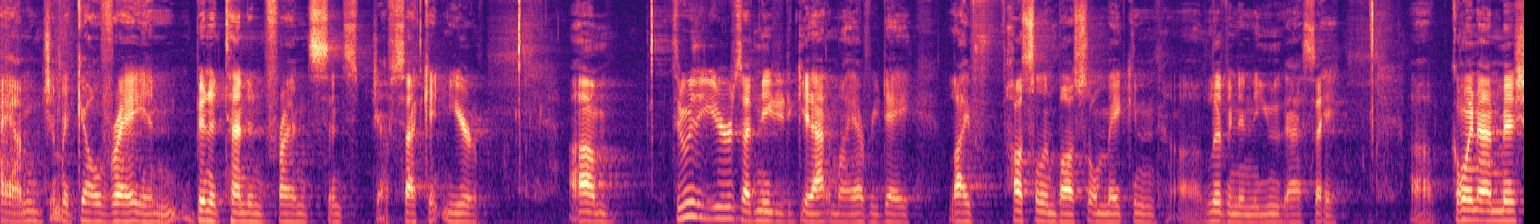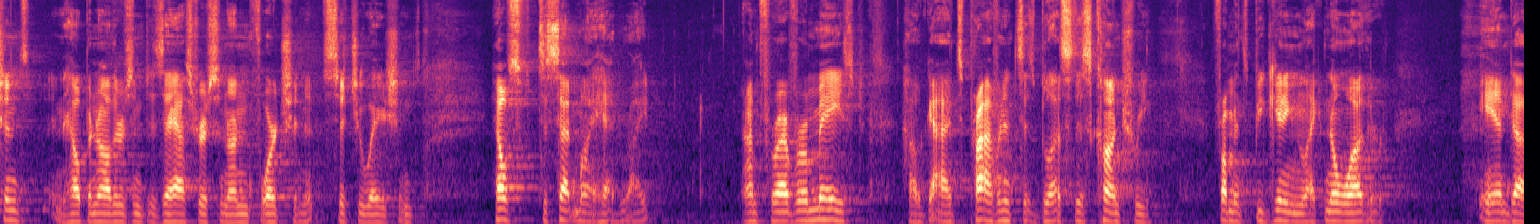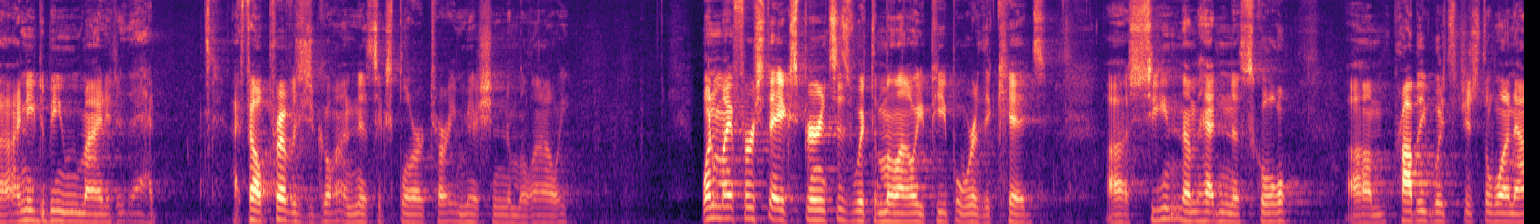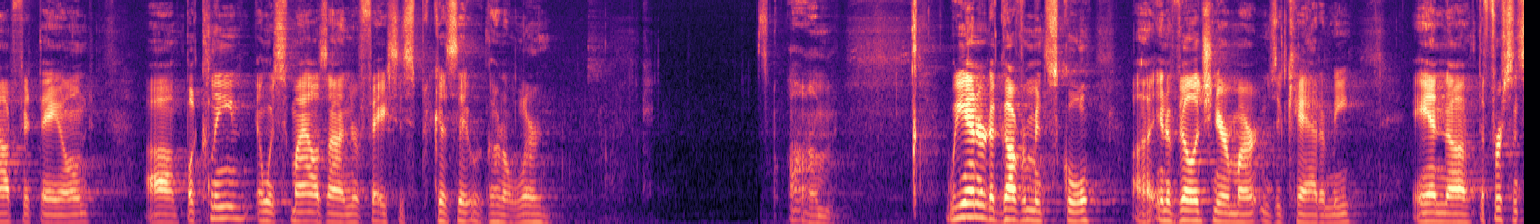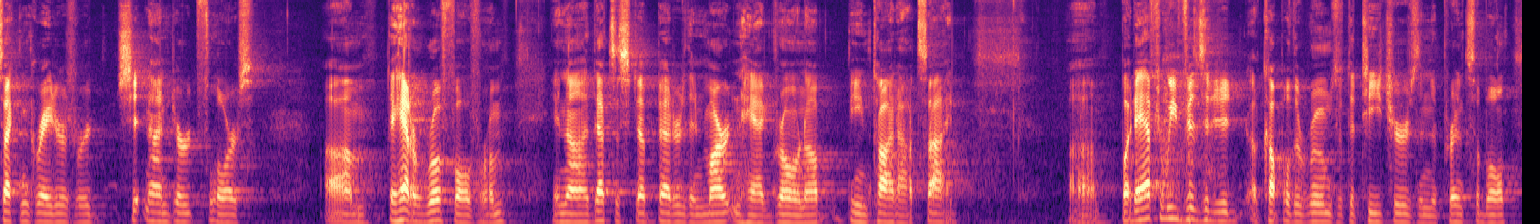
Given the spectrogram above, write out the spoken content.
Hi, I'm Jim McGilvray and been attending Friends since Jeff's second year. Um, through the years, I've needed to get out of my everyday life hustle and bustle, making uh, living in the USA, uh, going on missions and helping others in disastrous and unfortunate situations helps to set my head right. I'm forever amazed how God's providence has blessed this country from its beginning like no other. And uh, I need to be reminded of that. I felt privileged to go on this exploratory mission to Malawi. One of my first day experiences with the Malawi people were the kids. Uh, seeing them heading to school, um, probably with just the one outfit they owned, uh, but clean and with smiles on their faces because they were going to learn. Um, we entered a government school uh, in a village near Martin's Academy, and uh, the first and second graders were sitting on dirt floors. Um, they had a roof over them, and uh, that's a step better than Martin had growing up being taught outside. Uh, but after we visited a couple of the rooms with the teachers and the principal,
